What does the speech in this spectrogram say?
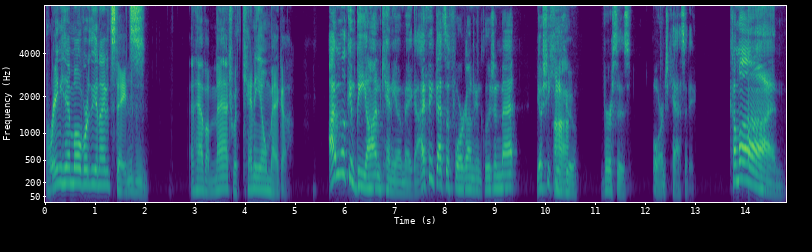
Bring him over to the United States Mhm. and have a match with Kenny Omega. I'm looking beyond Kenny Omega. I think that's a foregone conclusion, Matt. Yoshihiku Uh-huh. Versus Orange Cassidy. Come on.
